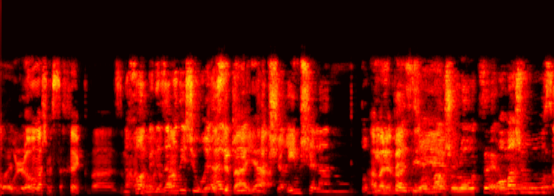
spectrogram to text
הוא לא. ממש משחק בזמן נכון, בגלל זה נכון? אמרתי שהוא זה ריאלי, כי. הקשרים שלנו טובים אבל הבנתי- הוא אמר שהוא לא רוצה. הוא אמר שהוא שם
